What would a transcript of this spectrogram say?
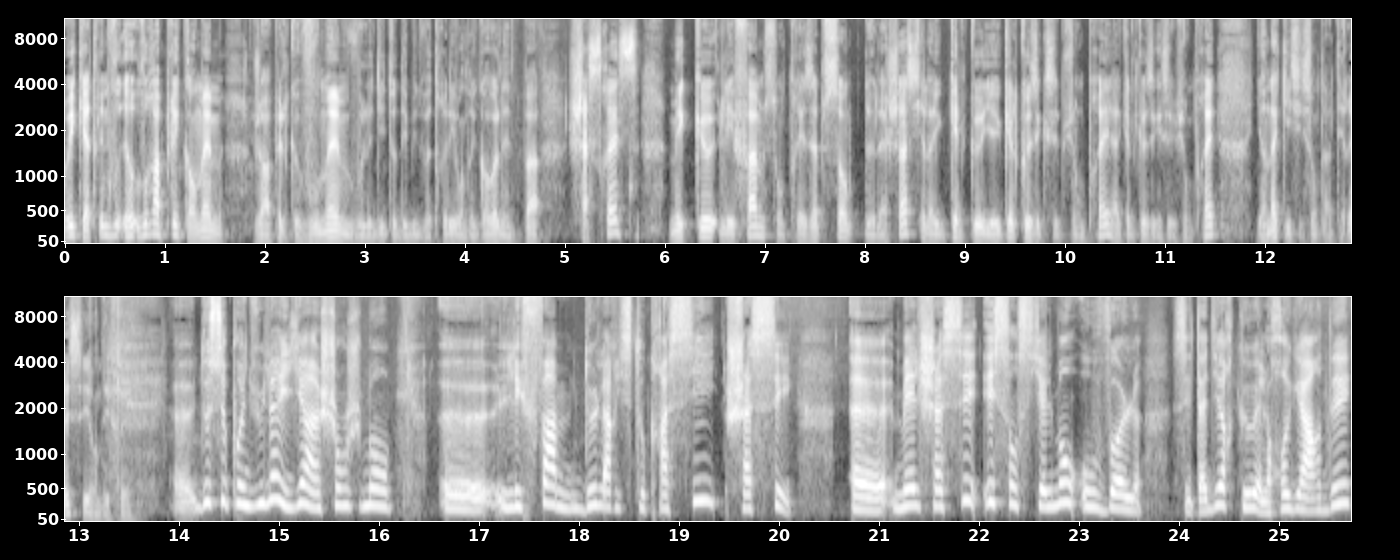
Oui, Catherine, vous vous rappelez quand même, je rappelle que vous-même, vous le dites au début de votre livre, André Corval n'êtes pas chasseresse, mais que les femmes sont très absentes de la chasse. Il y en a eu quelques, il y a eu quelques exceptions près, à quelques exceptions près. Il y en a qui s'y sont intéressées, en effet. Euh, de ce point de vue-là, il y a un changement. Euh, les femmes de l'aristocratie chassaient. Euh, mais elles chassaient essentiellement au vol, c'est-à-dire qu'elles regardaient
